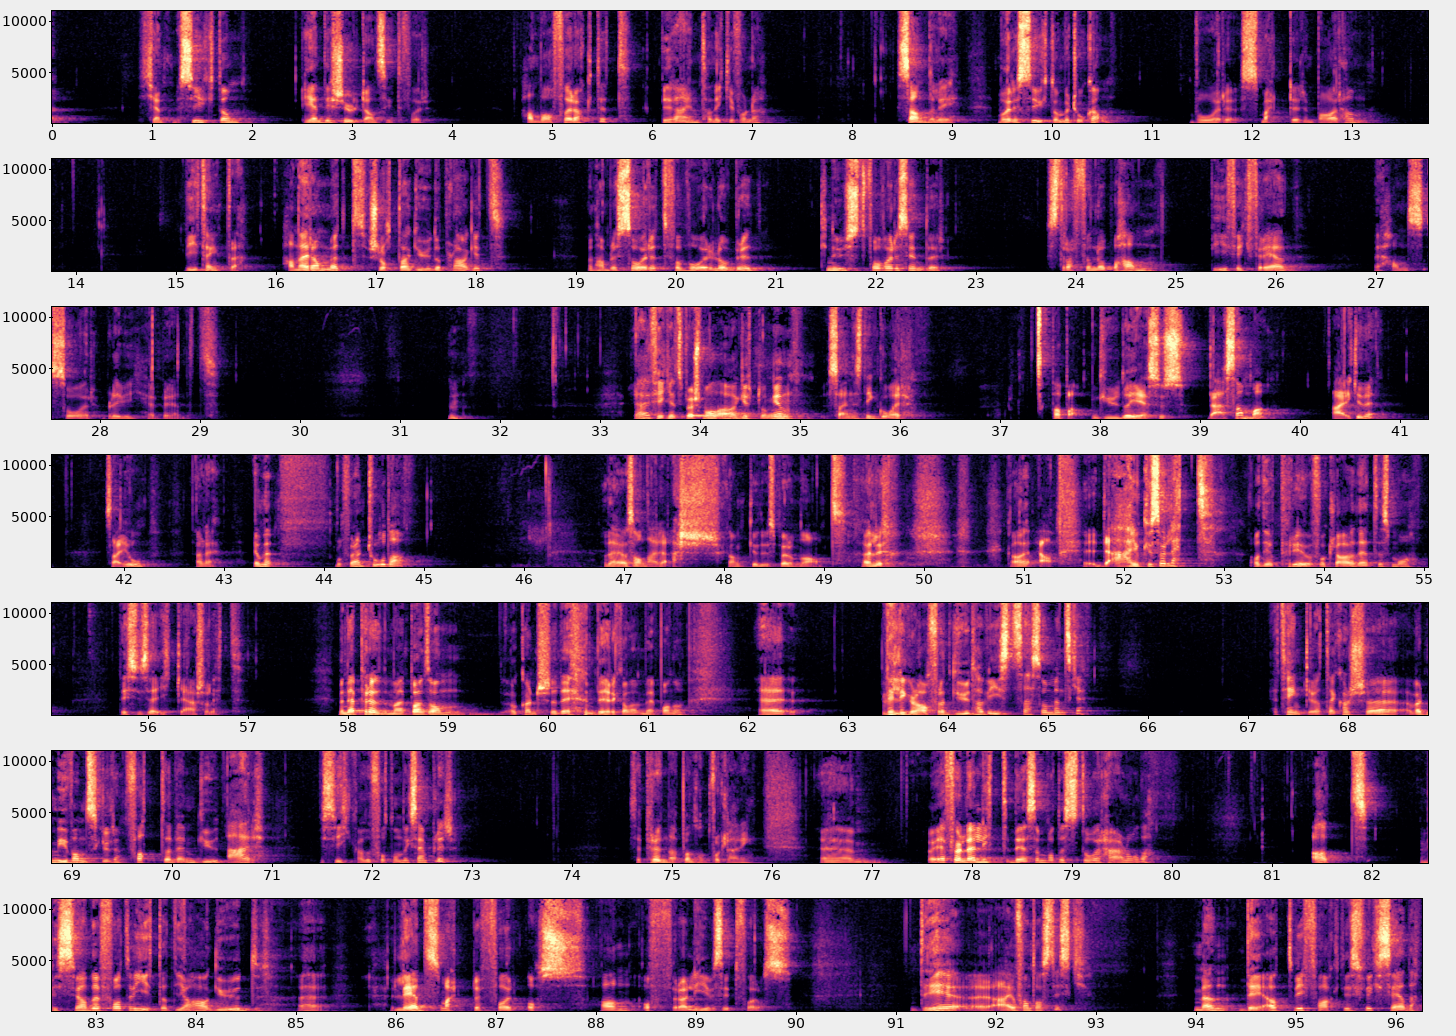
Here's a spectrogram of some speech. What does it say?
kjent med sykdom, en de skjulte ansiktet for. Han var foraktet, det regnet han ikke for noe. Sannelig, våre sykdommer tok han, våre smerter bar ham. Vi tenkte, han er rammet, slått av Gud og plaget. Men han ble såret for våre lovbrudd, knust for våre synder. Straffen lå på han, vi fikk fred. Ved hans sår ble vi helbredet. Hmm. Jeg fikk et spørsmål av guttungen senest i går. Pappa, Gud og Jesus, det er samme, er ikke det? Sa jeg jo, det er det. Jo, men hvorfor er han to, da? Og det er jo sånn der Æsj, kan ikke du spørre om noe annet? Eller Ja. Det er jo ikke så lett. Og det å prøve å forklare det til små, det syns jeg ikke er så lett. Men jeg prøvde meg på en sånn, og kanskje det, dere kan være med på nå eh, Veldig glad for at Gud har vist seg som menneske. Jeg tenker at det kanskje har vært mye vanskeligere å fatte hvem Gud er, hvis vi ikke hadde fått noen eksempler. Så jeg prøvde meg på en sånn forklaring. Um, og jeg føler det er litt det som både står her nå, da. At hvis vi hadde fått vite at ja, Gud eh, led smerte for oss, han ofra livet sitt for oss, det eh, er jo fantastisk. Men det at vi faktisk fikk se det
